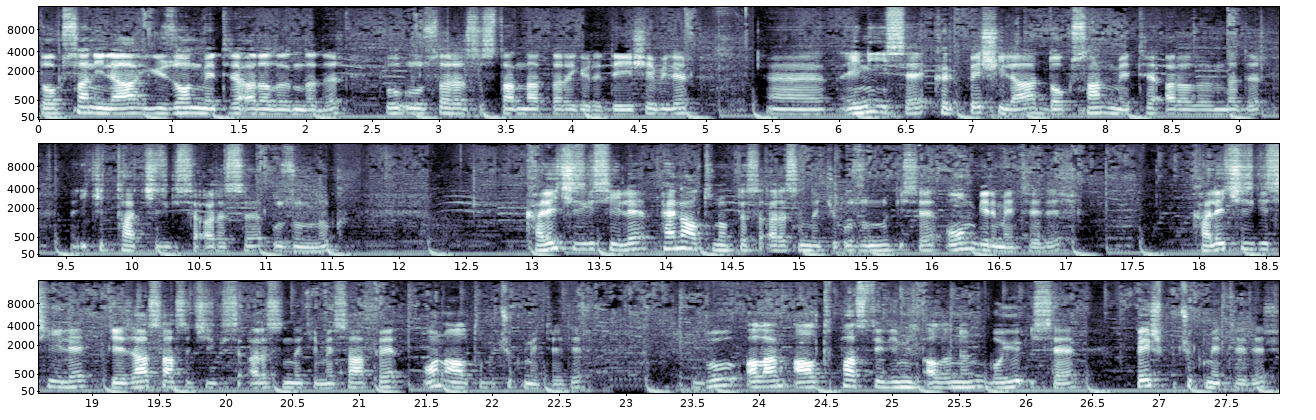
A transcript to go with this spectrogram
90 ila 110 metre aralığındadır. Bu uluslararası standartlara göre değişebilir. Ee, eni ise 45 ila 90 metre aralığındadır. İki taç çizgisi arası uzunluk. Kale çizgisi ile penaltı noktası arasındaki uzunluk ise 11 metredir. Kale çizgisi ile ceza sahası çizgisi arasındaki mesafe 16,5 metredir. Bu alan 6 pas dediğimiz alanın boyu ise 5,5 metredir.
